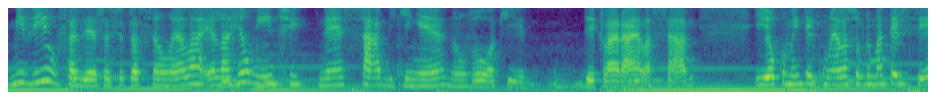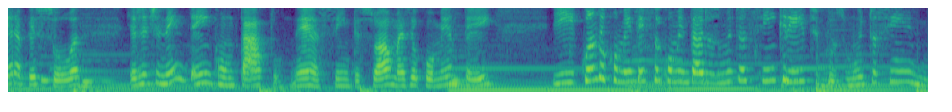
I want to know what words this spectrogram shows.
me viu fazer essa situação, ela, ela realmente né, sabe quem é, não vou aqui declarar, ela sabe e eu comentei com ela sobre uma terceira pessoa que a gente nem tem contato, né, assim, pessoal, mas eu comentei. E quando eu comentei foi comentários muito assim críticos, muito assim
